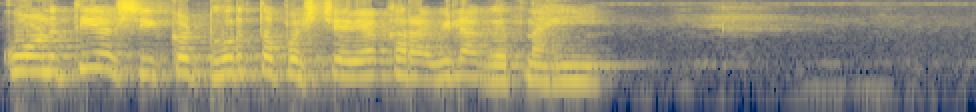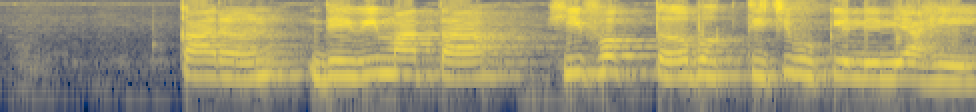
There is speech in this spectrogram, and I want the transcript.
कोणती अशी कठोर तपश्चर्या करावी लागत नाही? कारण देवी माता ही फक्त भक्तीची भुकेलेली आहे.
